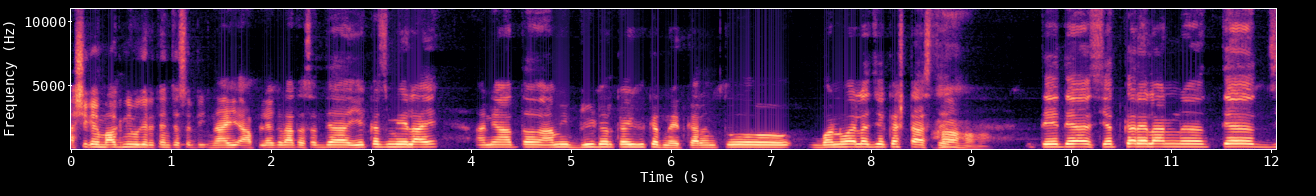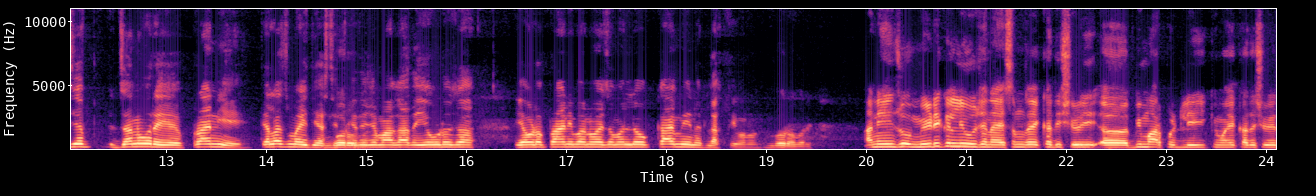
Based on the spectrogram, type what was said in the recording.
अशी काही मागणी वगैरे त्यांच्यासाठी? नाही आपल्याकडे आता सध्या एकच मेल आहे आणि आता आम्ही ब्रीडर काही विकत नाहीत कारण तो बनवायला जे कष्ट असते हा हा हा. ते त्या शेतकऱ्याला त्या जे जनावर आहे प्राणी आहे त्यालाच माहिती असते बरोबर. की त्याच्यामागे आता एवढं जा एवढं प्राणी बनवायचं म्हणल्यावर काय मेहनत लागते म्हणून बरोबर आहे आणि जो मेडिकल नियोजन आहे समजा एखादी शेळी अं, बिमार पडली किंवा एखादी शेळी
